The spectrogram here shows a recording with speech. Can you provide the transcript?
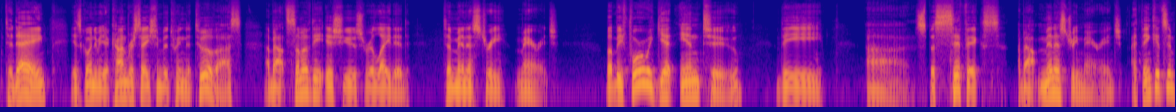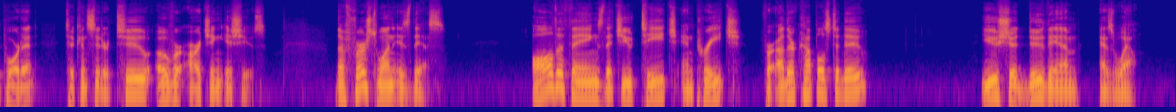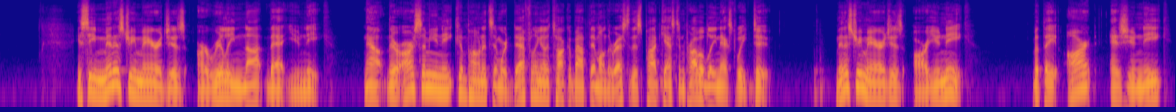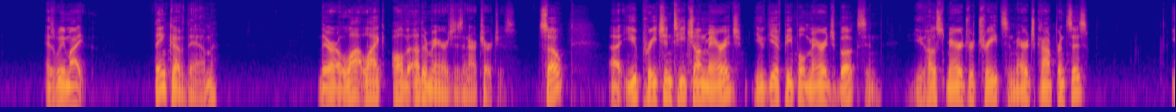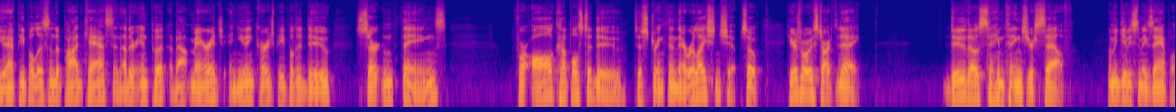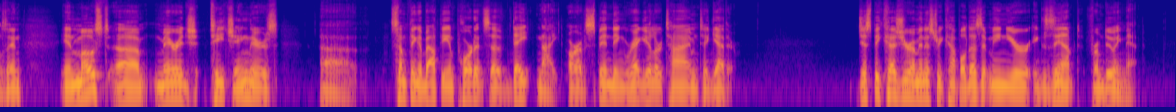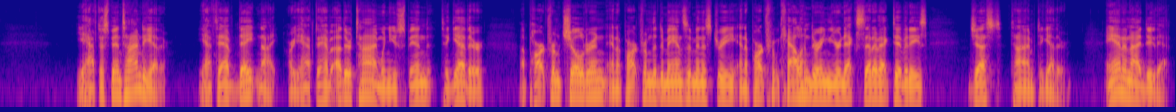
today is going to be a conversation between the two of us about some of the issues related to ministry marriage. But before we get into the uh, specifics about ministry marriage, I think it's important to consider two overarching issues. The first one is this all the things that you teach and preach for other couples to do, you should do them as well. You see, ministry marriages are really not that unique. Now, there are some unique components, and we're definitely going to talk about them on the rest of this podcast and probably next week too. Ministry marriages are unique, but they aren't as unique as we might think of them. They're a lot like all the other marriages in our churches. So, uh, you preach and teach on marriage, you give people marriage books, and you host marriage retreats and marriage conferences. You have people listen to podcasts and other input about marriage, and you encourage people to do certain things for all couples to do to strengthen their relationship. So here's where we start today do those same things yourself. Let me give you some examples. And in most uh, marriage teaching, there's uh, something about the importance of date night or of spending regular time together. Just because you're a ministry couple doesn't mean you're exempt from doing that. You have to spend time together. You have to have date night, or you have to have other time when you spend together, apart from children and apart from the demands of ministry and apart from calendaring your next set of activities, just time together. Ann and I do that.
